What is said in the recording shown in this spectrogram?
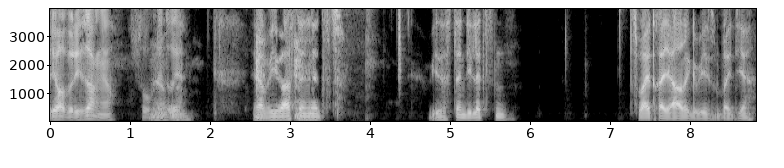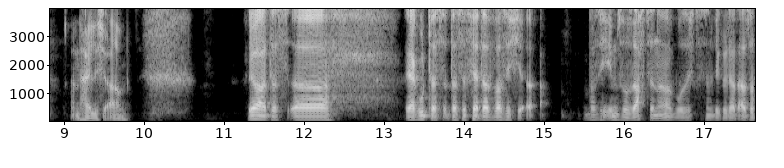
Ja, würde ich sagen, ja. So um ja, den Dreh. Ja, wie war es denn jetzt? Wie ist es denn die letzten zwei, drei Jahre gewesen bei dir an Heiligabend? Ja, das, äh, ja gut, das, das ist ja das, was ich, äh, was ich eben so sagte, ne, wo sich das entwickelt hat. Also,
